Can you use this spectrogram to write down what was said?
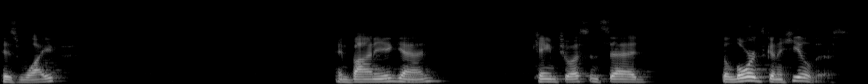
his wife, and Bonnie again came to us and said, The Lord's going to heal this.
